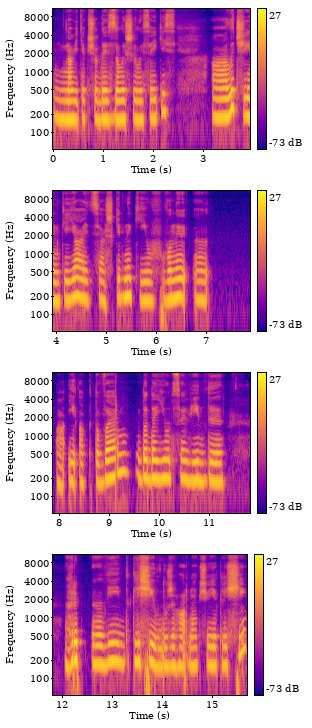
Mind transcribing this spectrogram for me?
навіть якщо десь залишилися якісь личинки, яйця, шкідників, вони, е, а, і актоверм додаю це від, е, гриб, від кліщів дуже гарно, якщо є кліщі.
